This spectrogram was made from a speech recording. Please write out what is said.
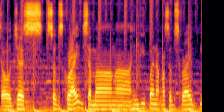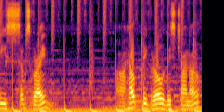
So, just subscribe sa mga hindi pa nakasubscribe. Please subscribe. Uh, help me grow this channel.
